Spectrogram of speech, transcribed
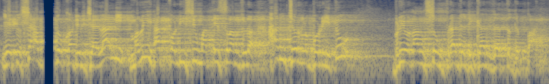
yaitu Syekh Abdul Qadir Jailani melihat kondisi umat Islam sudah hancur lebur itu beliau langsung berada di garda terdepan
